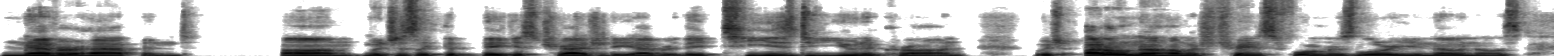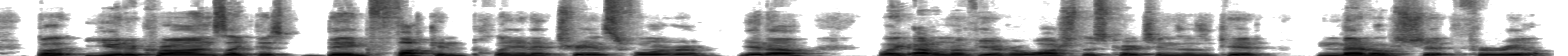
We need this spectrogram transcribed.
never happened. Um, which is like the biggest tragedy ever. They teased Unicron, which I don't know how much Transformers lore you know knows, but Unicron's like this big fucking planet transformer, you know? Like I don't know if you ever watched those cartoons as a kid. Metal shit for real.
